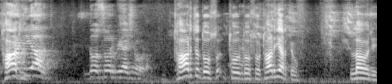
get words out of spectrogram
68 68000 200 ਰੁਪਿਆ ਛੋੜ। 68 ਚ 200 200 68000 ਚੋਂ। ਲਓ ਜੀ।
